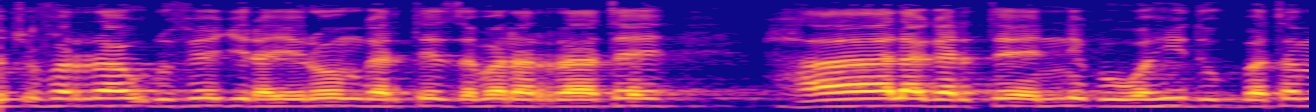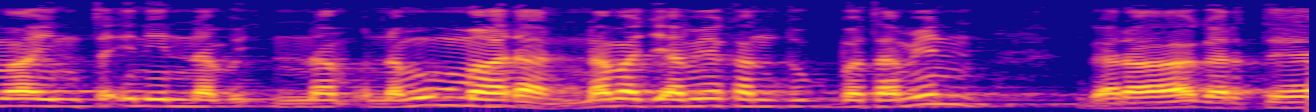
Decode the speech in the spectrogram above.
مجوف الراو رفاجر يرون غرتي زمن الراتي حال غرتي إنك وهي دبتما إنت إني نم نم نم نم نم garaa gartee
